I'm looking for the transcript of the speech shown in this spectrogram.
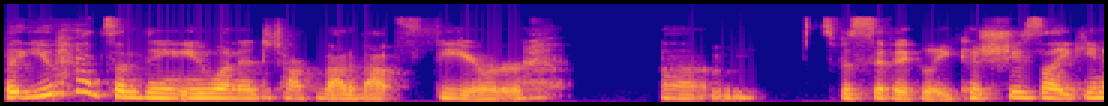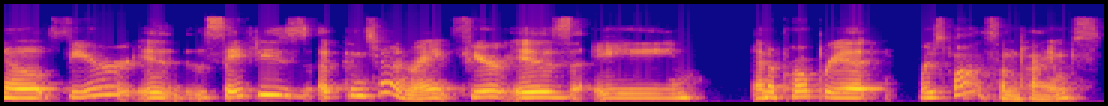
But you had something you wanted to talk about about fear um specifically because she's like you know fear is safety is a concern right? Fear is a an appropriate response sometimes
